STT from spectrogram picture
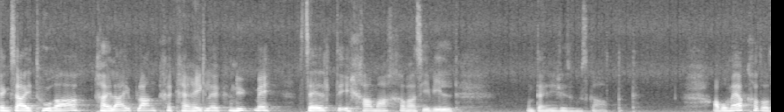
Sie haben gesagt, hurra, keine Leitplanken, keine Regeln, nichts mehr. zählt, ich kann machen, was ich will. Und dann ist es ausgeartet. Aber merkt ihr,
